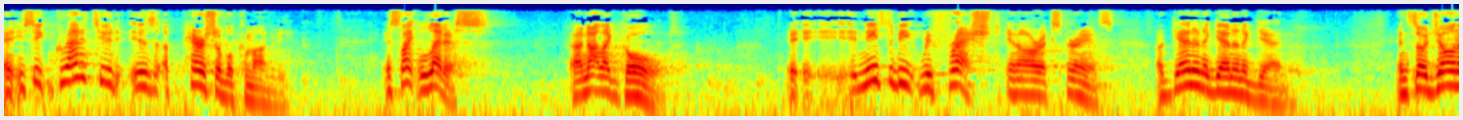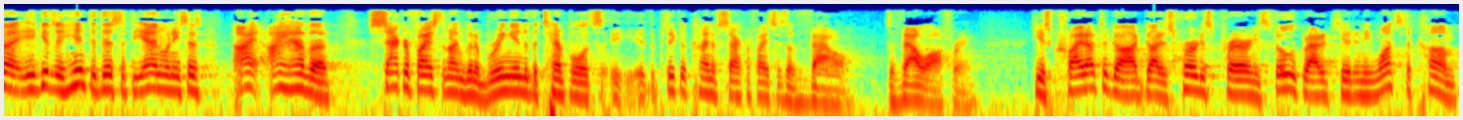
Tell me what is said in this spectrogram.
And you see, gratitude is a perishable commodity. It's like lettuce, uh, not like gold. It, it, it needs to be refreshed in our experience again and again and again. And so Jonah, he gives a hint of this at the end when he says, I, I have a sacrifice that I'm going to bring into the temple. It's, it, the particular kind of sacrifice is a vow. It's a vow offering. He has cried out to God. God has heard his prayer and he's filled with gratitude and he wants to come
